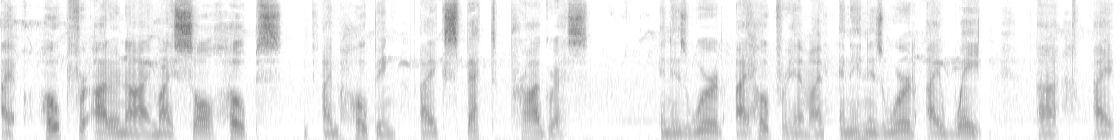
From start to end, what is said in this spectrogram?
I hope for Adonai. My soul hopes. I'm hoping. I expect progress. In His Word, I hope for Him. I, and in His Word, I wait. Uh, I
